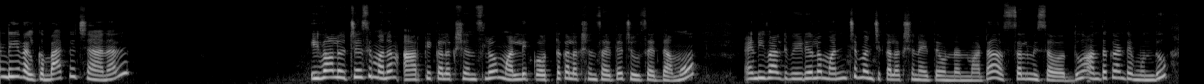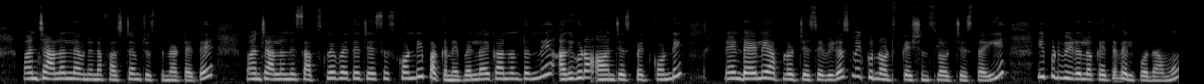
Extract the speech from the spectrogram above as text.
అండి వెల్కమ్ బ్యాక్ టు ఛానల్. ఇవాళ వచ్చేసి మనం ఆర్కే కలెక్షన్స్లో మళ్ళీ కొత్త కలెక్షన్స్ అయితే చూసేద్దాము. అండ్ ఇవాళ వీడియోలో మంచి మంచి కలెక్షన్ అయితే ఉందన్నమాట. అస్సలు మిస్ అవ్వద్దు. అంతకంటే ముందు మన ఛానల్ని ఎవరైనా ఫస్ట్ టైం చూస్తున్నట్టయితే మన ఛానల్ని సబ్స్క్రైబ్ అయితే చేసేసుకోండి. పక్కనే బెల్ ఐకాన్ ఉంటుంది. అది కూడా ఆన్ చేసి పెట్టుకోండి. నేను డైలీ అప్లోడ్ చేసే వీడియోస్ మీకు నోటిఫికేషన్స్లో వచ్చేస్తాయి. ఇప్పుడు వీడియోలోకి అయితే వెళ్ళిపోదాము.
